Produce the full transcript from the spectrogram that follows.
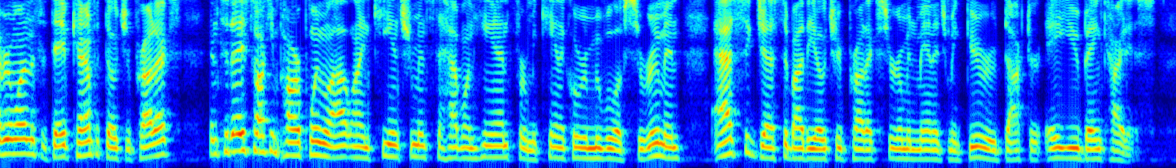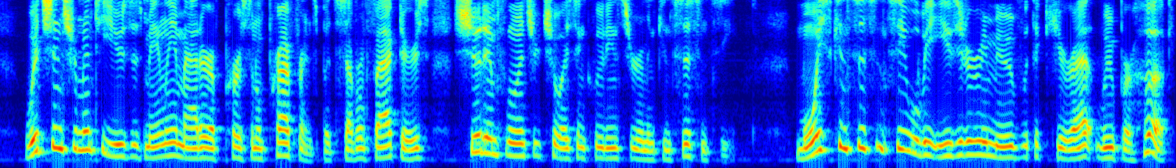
Hi everyone, this is Dave Kemp with Oaktree Products, and today's Talking PowerPoint will outline key instruments to have on hand for mechanical removal of cerumen, as suggested by the Oaktree Products cerumen management guru, Dr. A.U. Bankaitis. Which instrument to use is mainly a matter of personal preference, but several factors should influence your choice, including cerumen consistency. Moist consistency will be easier to remove with a curette, loop, or hook,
